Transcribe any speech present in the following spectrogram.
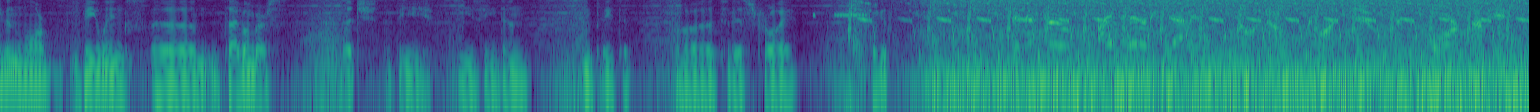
Even more B-wings, um, TIE bombers. That should be easy then, completed, or to destroy. I'm enemy damage. Oh no, we lost two. This is four. I'm hit.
